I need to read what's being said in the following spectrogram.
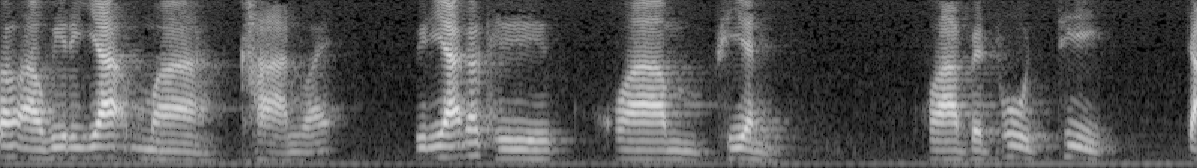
ต้องเอาวิริยะมาขานไว้ วิริยะก็คือความเพียรความเป็นผู้ที่ใจ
